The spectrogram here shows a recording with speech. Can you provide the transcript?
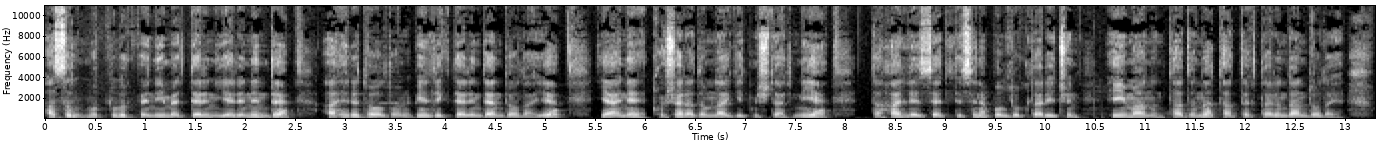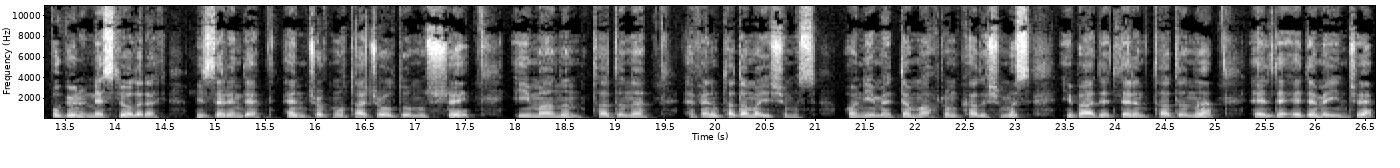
asıl mutluluk ve nimetlerin yerinin de ahiret olduğunu bildiklerinden dolayı yani koşar adımlar gitmişler. Niye? Daha lezzetlisini buldukları için imanın tadını tattıklarından dolayı. Bugünün nesli olarak bizlerin de en çok muhtaç olduğumuz şey imanın tadını efendim tadamayışımız o nimetten mahrum kalışımız, ibadetlerin tadını elde edemeyince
